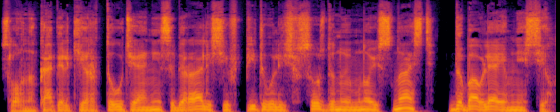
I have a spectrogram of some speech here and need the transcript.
Словно капельки ртути они собирались и впитывались в созданную мной снасть, добавляя мне сил.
